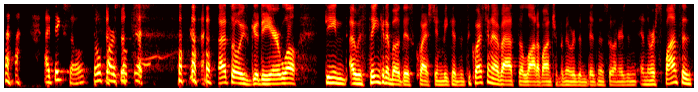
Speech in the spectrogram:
I think so. So far, so good. That's always good to hear. Well, Dean, I was thinking about this question because it's a question I've asked a lot of entrepreneurs and business owners, and, and the response is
